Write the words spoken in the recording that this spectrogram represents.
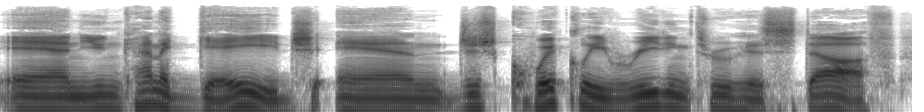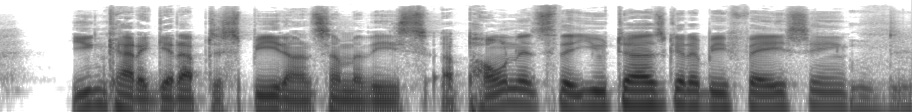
and you can kind of gauge and just quickly reading through his stuff, you can kind of get up to speed on some of these opponents that Utah is going to be facing, mm-hmm.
